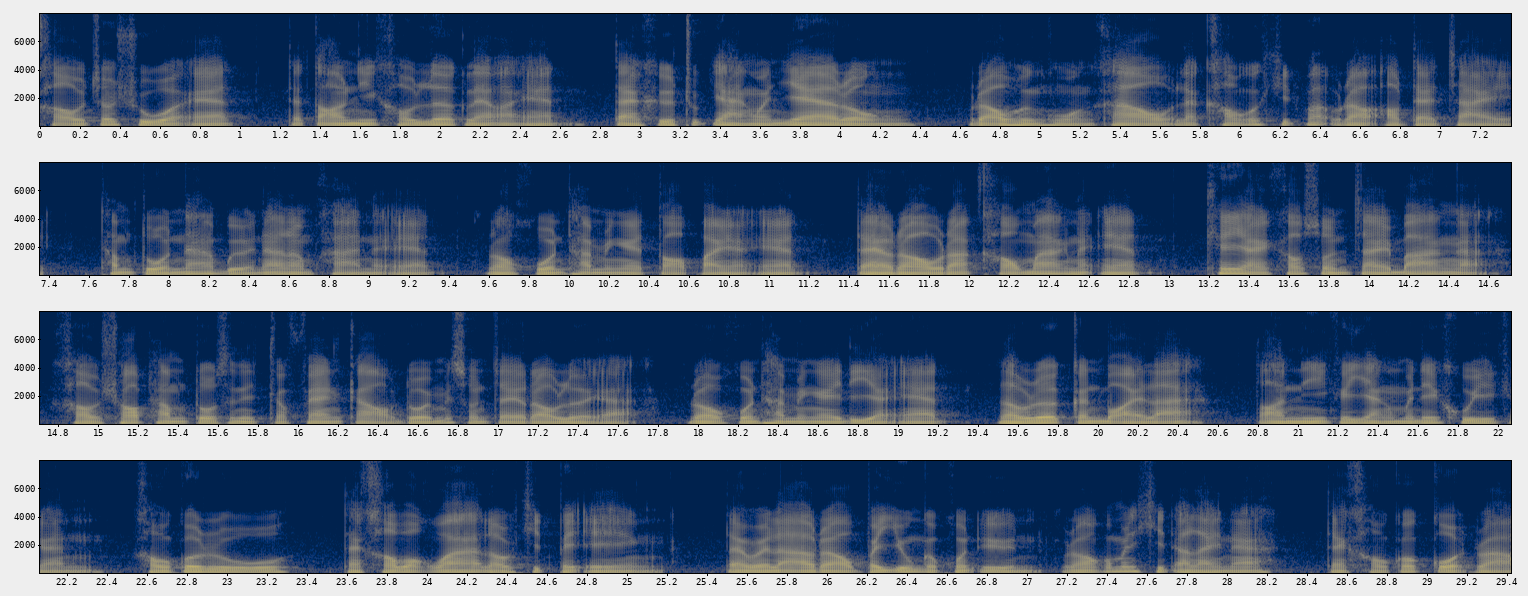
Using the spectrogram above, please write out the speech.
เขาเจ้าชู้อะแอดแต่ตอนนี้เขาเลิกแล้วอะแอดแต่คือทุกอย่างมันแย่ลง เราหึงหวงเขาและเขาก็คิดว่าเราเอาแต่ใจทำตัวหน้าเบื่อหน้ารำคาญนะแอด เราควรทำยังไงต่อไปอะแอด แต่เรารักเขามากนะแอด แค่อยากให้เขาสนใจบ้างอะเขาชอบทำตัวสนิทกับแฟนเก่าโดยไม่สนใจเราเลยอะเราควรทำยังไงดีอะแอด เราเลิกกันบ่อยละ ตอนนี้ก็ยังไม่ได้คุยกัน เขาก็รู้ แต่เขาบอกว่าเราคิดไปเอง แต่เวลาเราไปยุ่งกับคนอื่น เราก็ไม่ได้คิดอะไรนะ แต่เขาก็โกรธเรา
